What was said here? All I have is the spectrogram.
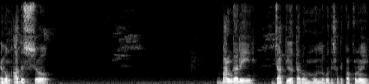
এবং আদর্শ বাঙালি জাতীয়তা এবং মূল্যবোধের সাথে কখনোই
